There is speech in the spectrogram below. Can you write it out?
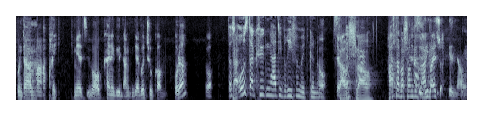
Und da mache ich mir jetzt überhaupt keine Gedanken. Der wird schon kommen, oder? Ja. Das Osterküken hat die Briefe mitgenommen. Ja. Sau schlau. Hast aber schon gesagt, schon, genau.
